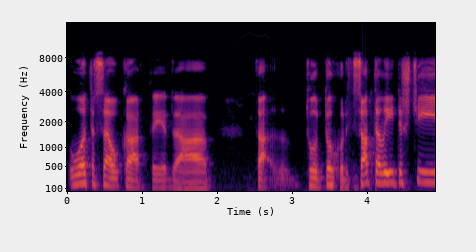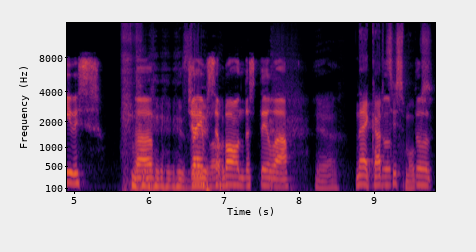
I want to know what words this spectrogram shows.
otra savukārt ir ā, tā, tur, tur, kur ir satelīta šķīvis. Džeimsa Bonda stilā. Jā. Nē, kartes Tur- izsmuks. tur-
